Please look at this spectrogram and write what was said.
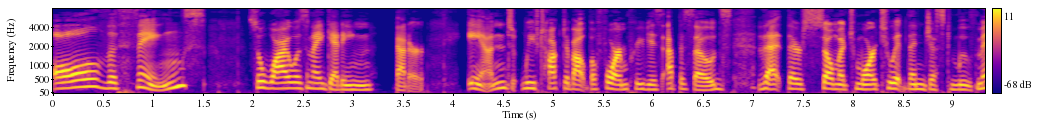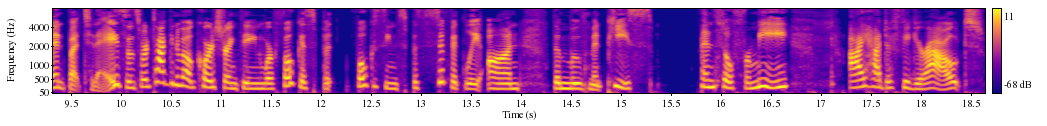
all the things. So why wasn't I getting better? And we've talked about before in previous episodes that there's so much more to it than just movement. But today, since we're talking about core strengthening, we're focused, but focusing specifically on the movement piece and so for me, I had to figure out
